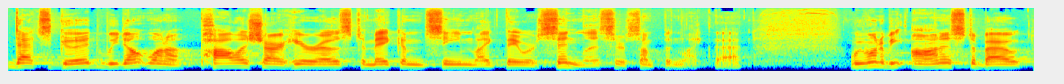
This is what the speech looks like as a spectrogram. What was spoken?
that's good. We don't want to polish our heroes to make them seem like they were sinless or something like that. We want to be honest about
